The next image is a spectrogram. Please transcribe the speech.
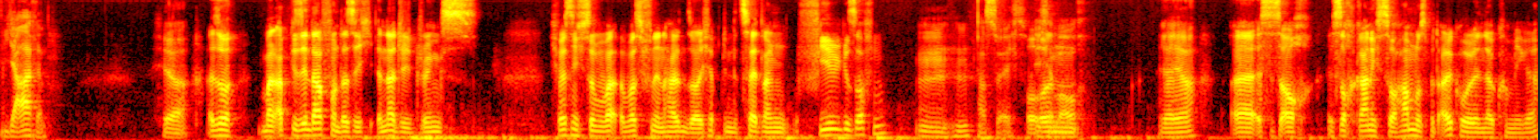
Jahren. Ja, also mal abgesehen davon, dass ich Energy Drinks, ich weiß nicht so, wa- was ich von denen halten soll. Ich habe die eine Zeit lang viel gesoffen. Mhm, hast du echt. Ich Und- aber auch. Ja, ja. Äh, es ist auch, es ist auch gar nicht so harmlos mit Alkohol in der Kombi, gell?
